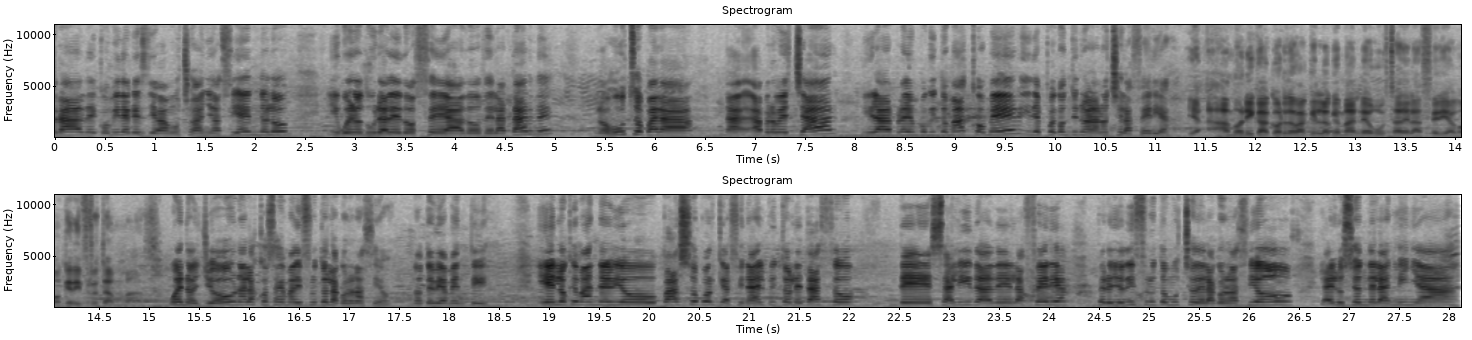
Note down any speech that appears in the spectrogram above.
truck de comida que se lleva muchos años haciéndolo y bueno, dura de 12 a 2 de la tarde, lo justo para aprovechar, ir a la playa un poquito más, comer y después continuar la noche la feria. Y a a Mónica Córdoba, ¿qué es lo que más le gusta de la feria? ¿Con qué disfrutan más? Bueno, yo una de las cosas que más disfruto es la coronación, no te voy a mentir. Y es lo que más nervio paso porque al final el pistoletazo de salida de la feria, pero yo disfruto mucho de la coronación, la ilusión de las niñas,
